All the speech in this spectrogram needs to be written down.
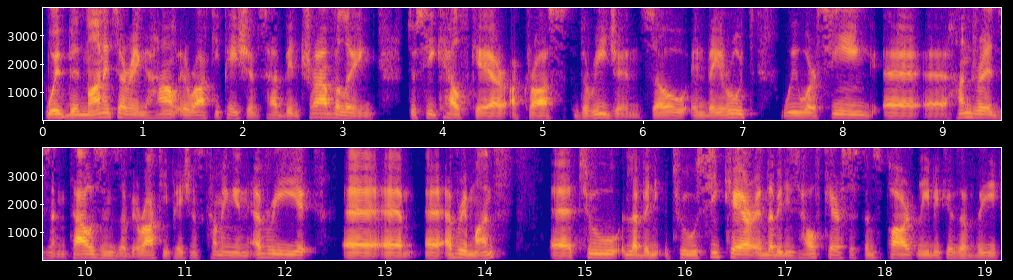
we've been monitoring how iraqi patients have been traveling to seek healthcare across the region. So in Beirut, we were seeing uh, uh, hundreds and thousands of Iraqi patients coming in every uh, um, every month. Uh, to Lebanese, to seek care in Lebanese healthcare systems, partly because of the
